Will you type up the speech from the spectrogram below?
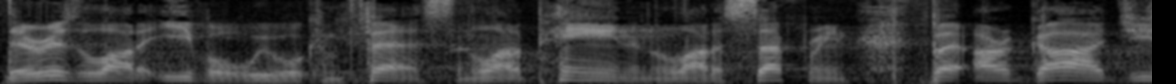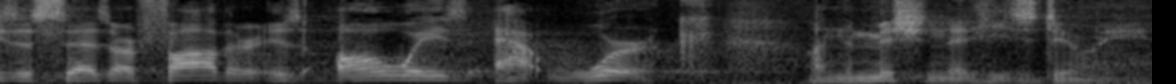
there is a lot of evil, we will confess, and a lot of pain and a lot of suffering. But our God, Jesus says, our Father is always at work on the mission that He's doing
